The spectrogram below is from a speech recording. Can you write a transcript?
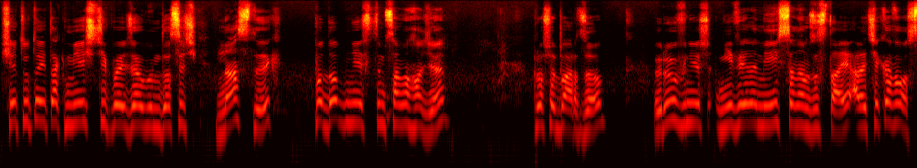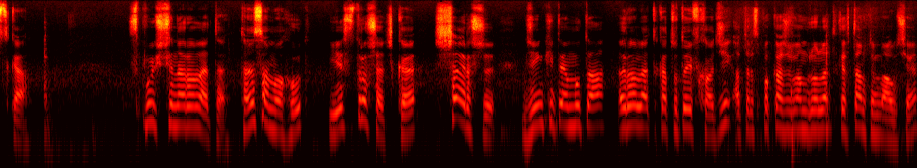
się tutaj tak mieści, powiedziałbym, dosyć na styk. Podobnie jest w tym samochodzie. Proszę bardzo. Również niewiele miejsca nam zostaje, ale ciekawostka. Spójrzcie na roletę. Ten samochód jest troszeczkę szerszy. Dzięki temu ta roletka tutaj wchodzi. A teraz pokażę Wam roletkę w tamtym aucie.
